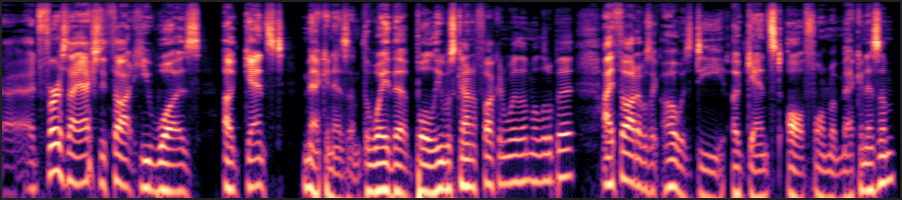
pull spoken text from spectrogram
at first I actually thought he was against mechanism. The way that Bully was kind of fucking with him a little bit. I thought it was like, oh, is D against all form of mechanism?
